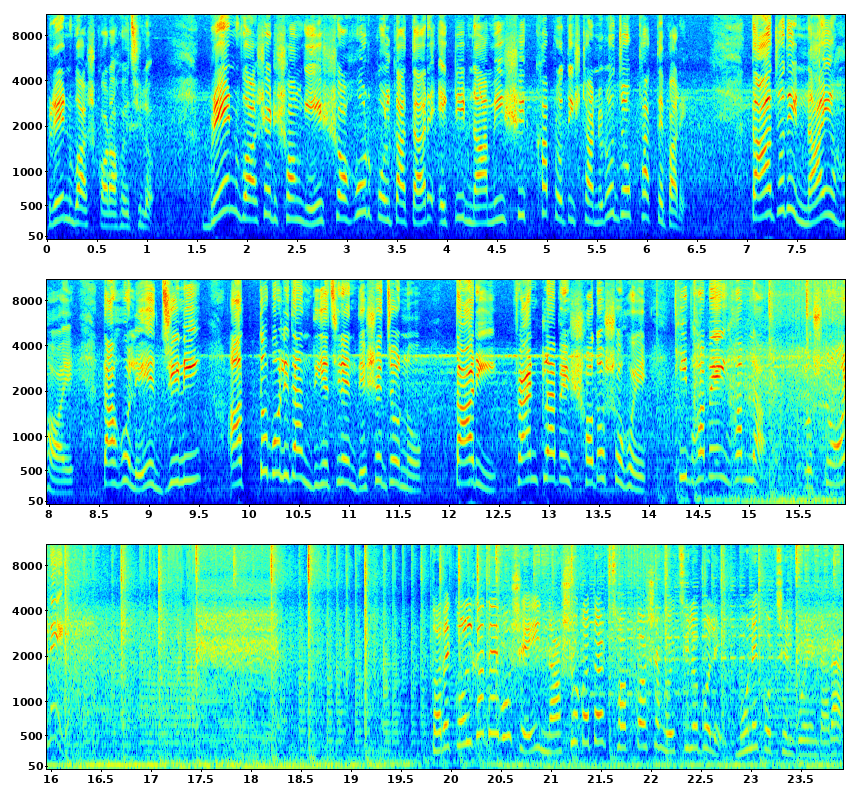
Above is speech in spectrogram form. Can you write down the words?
ব্রেন ওয়াশ করা হয়েছিল। ব্রেন ওয়াশের সঙ্গে শহর কলকাতার একটি নামী শিক্ষা প্রতিষ্ঠানেরও যোগ থাকতে পারে। তা যদি নাই হয়, তাহলে যিনি আত্মবলিদান দিয়েছিলেন দেশের জন্য, তারই ফ্যান ক্লাবের সদস্য হয়ে কীভাবে এই হামলা? প্রশ্ন অনেক। তবে কলকাতায় বসেই নাশকতার ছক কষা হয়েছিল বলে মনে করছেন গোয়েন্দারা।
